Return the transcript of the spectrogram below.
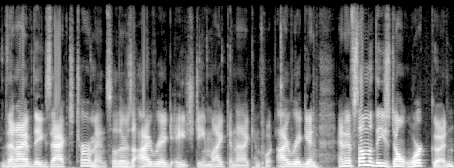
then I have the exact term in. So there's an iRig HD mic, and I can put iRig in. And if some of these don't work good,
